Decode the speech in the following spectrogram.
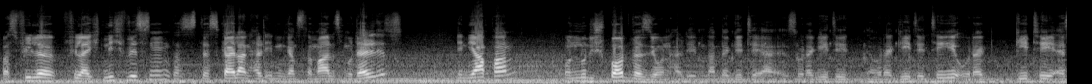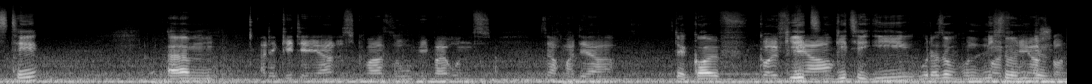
was viele vielleicht nicht wissen, dass der Skyline halt eben ein ganz normales Modell ist in Japan und nur die Sportversion halt eben dann der GTR ist oder, GT, oder GTT oder GTST. Ähm, der GTR ist quasi so wie bei uns, sag mal, der der Golf Golf G R GTI oder so und nicht Golf so R schon,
